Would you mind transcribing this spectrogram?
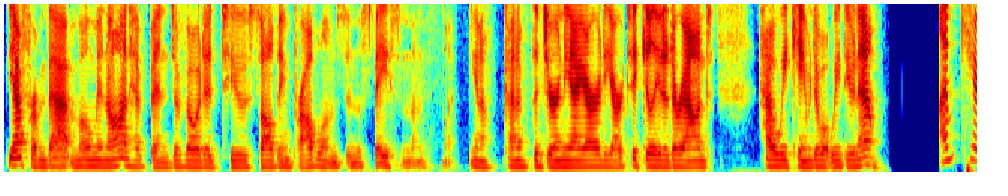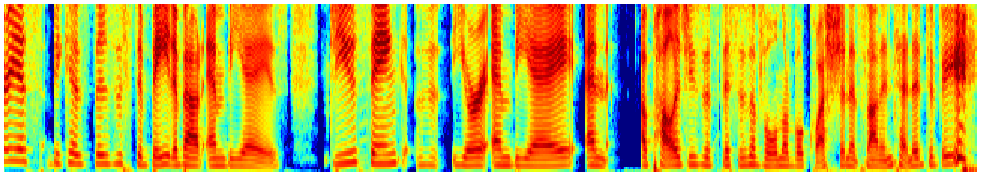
yeah, from that moment on, have been devoted to solving problems in the space, and then you know, kind of the journey I already articulated around how we came to what we do now. I'm curious because there's this debate about MBAs. Do you think your MBA and apologies if this is a vulnerable question. It's not intended to be.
